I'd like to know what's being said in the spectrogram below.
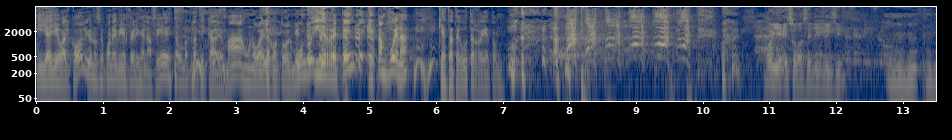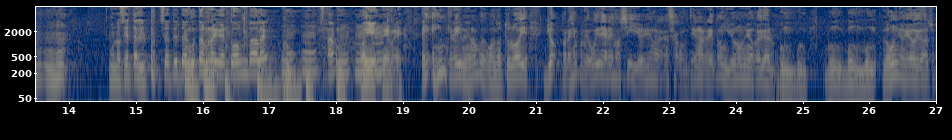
Y, y ya lleva alcohol y uno se pone bien feliz en la fiesta, uno platica de más, uno baila con todo el mundo y de repente es tan buena que hasta te gusta el reggaetón. Oye, eso va a ser difícil. Uno siente el... Si a ti te gusta el reggaetón, dale. Oye, de- es, es increíble, ¿no? Porque cuando tú lo oyes, yo, por ejemplo, yo voy de lejos así, yo voy en una casa cuando tiene reggaetón y yo lo único que oigo es el boom, boom, boom, boom, boom. Lo único que oigo es eso.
